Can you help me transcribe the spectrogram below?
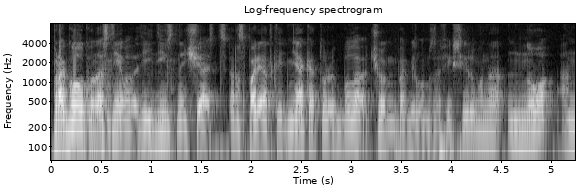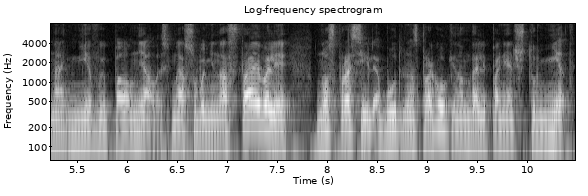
Прогулок у нас не было. Это единственная часть распорядка дня, которая была черным по белому зафиксирована, но она не выполнялась. Мы особо не настаивали, но спросили, а будут ли у нас прогулки, нам дали понять, что нет.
